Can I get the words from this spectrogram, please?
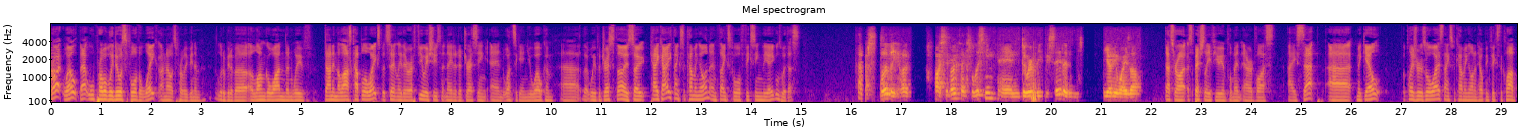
Right, well, that will probably do us for the week. I know it's probably been a little bit of a, a longer one than we've done in the last couple of weeks, but certainly there are a few issues that needed addressing, and once again, you're welcome uh, that we've addressed those. So, KK, thanks for coming on, and thanks for fixing the Eagles with us. Absolutely. Hi, hi Simo. Thanks for listening, and do everything we said, and the only way is up. That's right, especially if you implement our advice ASAP. Uh, Miguel, a pleasure as always. Thanks for coming on and helping fix the club.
